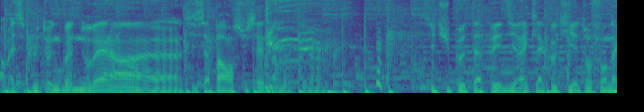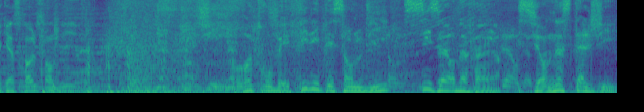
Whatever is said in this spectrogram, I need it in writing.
Ah bah, c'est plutôt une bonne nouvelle, hein, si ça part en sucette. hein, tu peux taper direct la coquillette au fond de la casserole, Sandy. Retrouvez Philippe et Sandy, 6h-9h sur Nostalgie.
